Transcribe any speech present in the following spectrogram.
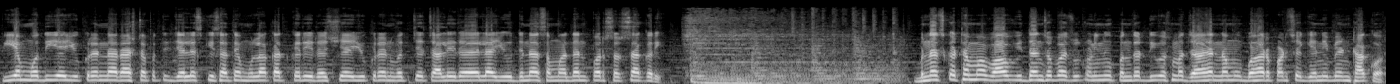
પીએમ મોદીએ યુક્રેનના રાષ્ટ્રપતિ જેલેસ્કી સાથે મુલાકાત કરી રશિયા, યુક્રેન વચ્ચે ચાલી રહેલા યુદ્ધના સમાધાન પર ચર્ચા કરી. બનાસકાંઠામાં વાવ વિધાનસભા ચૂંટણીનું પંદર દિવસમાં જાહેરનામું બહાર પાડશે ગેનીબેન ઠાકોર.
